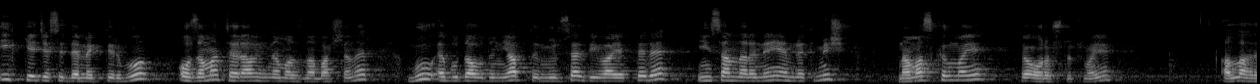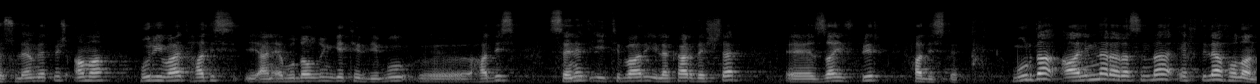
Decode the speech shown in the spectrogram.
ilk gecesi demektir bu. O zaman teravih namazına başlanır. Bu Ebu Davud'un yaptığı mürsel rivayette de insanlara neyi emretmiş? Namaz kılmayı ve oruç tutmayı Allah Resulü emretmiş ama bu rivayet hadis yani Ebu Davud'un getirdiği bu e, hadis senet itibarı ile kardeşler e, zayıf bir hadistir. Burada alimler arasında ihtilaf olan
